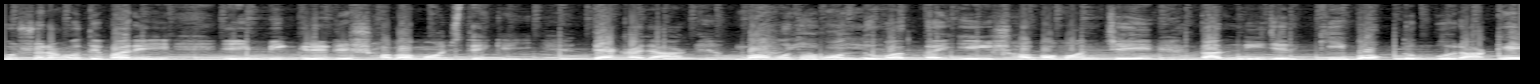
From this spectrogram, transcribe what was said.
ঘোষণা হতে পারে এই বিগ্রেডের সভামঞ্চ থেকেই। দেখা যাক, মমতা বন্দ্যোপাধ্যায় এই সভামঞ্চে তার নিজের কি বক্তব্য রাখে,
